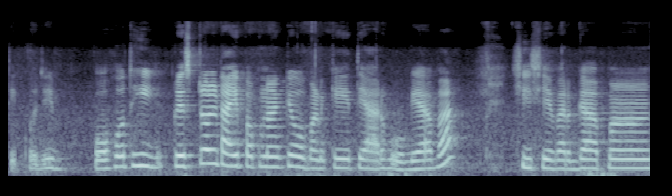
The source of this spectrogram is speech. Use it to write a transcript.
ਦੇਖੋ ਜੀ, ਬਹੁਤ ਹੀ ਕ੍ਰਿਸਟਲ ਟਾਈਪ ਆਪਣਾ ਘਿਓ ਬਣ ਕੇ ਤਿਆਰ ਹੋ ਗਿਆ ਵਾ। ਸ਼ੀਸ਼ੇ ਵਰਗਾ ਆਪਾਂ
